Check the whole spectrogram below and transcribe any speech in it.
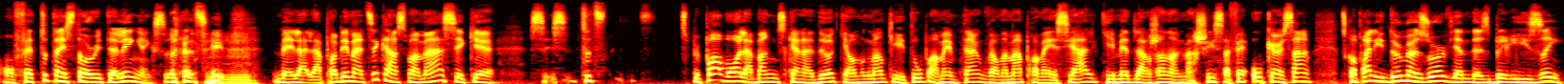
on fait tout un storytelling avec ça. sais. Mais la, la problématique en ce moment, c'est que c'est- c'est tout, tu peux pas avoir la Banque du Canada qui augmente les taux, puis en même temps, le gouvernement provincial qui émet de l'argent dans le marché. Ça fait aucun sens. Tu comprends? Les deux mesures viennent de se briser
